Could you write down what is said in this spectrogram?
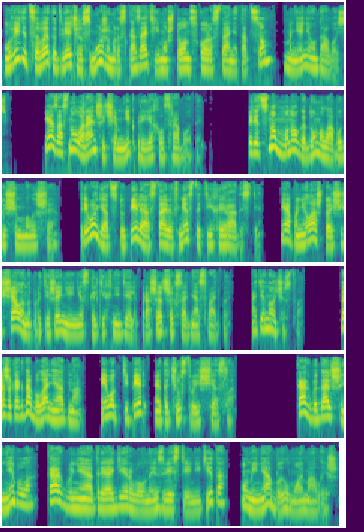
Увидеться в этот вечер с мужем и рассказать ему, что он скоро станет отцом, мне не удалось. Я заснула раньше, чем Ник приехал с работы. Перед сном много думала о будущем малыше. Тревоги отступили, оставив место тихой радости. Я поняла, что ощущала на протяжении нескольких недель, прошедших со дня свадьбы. Одиночество. Даже когда была не одна. И вот теперь это чувство исчезло. Как бы дальше ни было, как бы ни отреагировал на известие Никита, у меня был мой малыш.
